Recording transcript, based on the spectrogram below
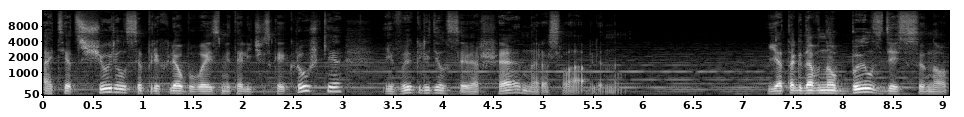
Отец щурился, прихлебывая из металлической кружки, и выглядел совершенно расслабленным. «Я так давно был здесь, сынок,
